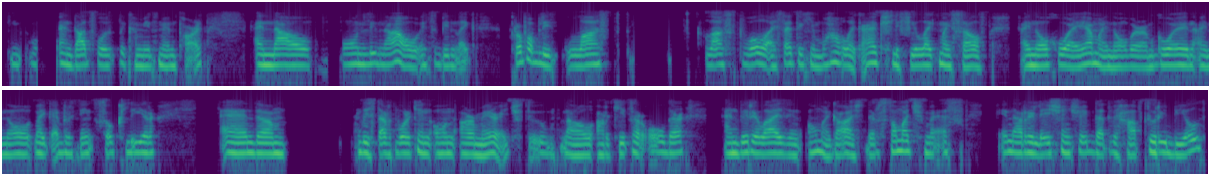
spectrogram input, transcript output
and that was the commitment part. And now only now it's been like probably last last fall I said to him, Wow, like I actually feel like myself. I know who I am, I know where I'm going, I know like everything's so clear. And um we start working on our marriage too. Now our kids are older and we're realizing, oh my gosh, there's so much mess in our relationship that we have to rebuild.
